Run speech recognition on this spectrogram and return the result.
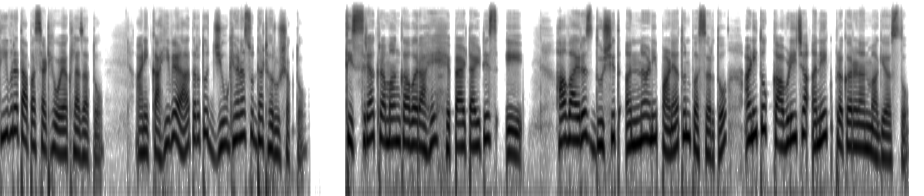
तीव्र तापासाठी ओळखला जातो आणि काही वेळा तर तो जीवघेणासुद्धा ठरू शकतो. तिसऱ्या क्रमांकावर आहे हेपॅटायटिस ए. हा व्हायरस दूषित अन्न आणि पाण्यातून पसरतो आणि तो कावळीच्या अनेक प्रकरणांमागे असतो.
